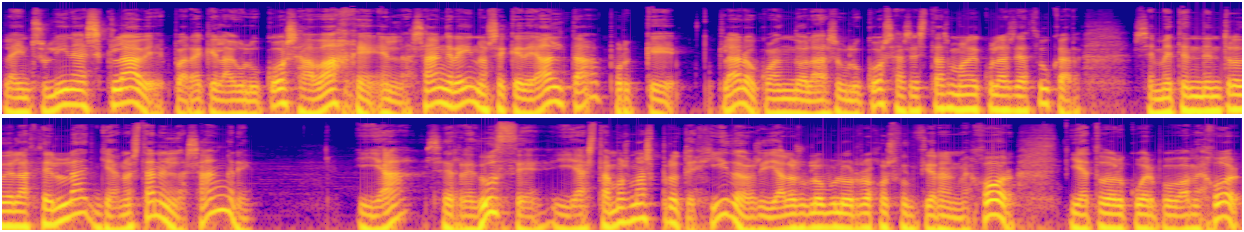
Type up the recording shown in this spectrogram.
la insulina es clave para que la glucosa baje en la sangre y no se quede alta, porque, claro, cuando las glucosas, estas moléculas de azúcar, se meten dentro de la célula, ya no están en la sangre. Y ya se reduce, y ya estamos más protegidos, y ya los glóbulos rojos funcionan mejor, y ya todo el cuerpo va mejor.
